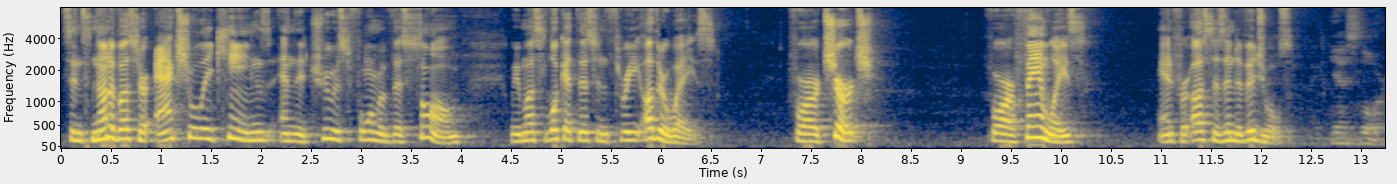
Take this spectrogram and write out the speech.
Since none of us are actually kings and the truest form of this psalm, we must look at this in three other ways for our church, for our families, and for us as individuals. Yes, Lord.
